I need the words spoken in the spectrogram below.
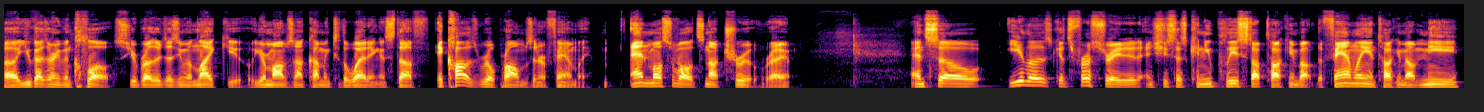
uh, you guys aren't even close. Your brother doesn't even like you. Your mom's not coming to the wedding and stuff. It caused real problems in her family. And most of all, it's not true, right? And so Elos gets frustrated and she says, Can you please stop talking about the family and talking about me?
